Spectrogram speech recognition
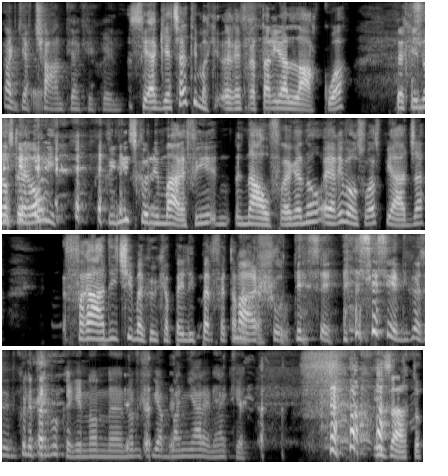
agghiaccianti anche quelli sì, agghiaccianti ma refrattari all'acqua, perché i nostri Sì. eroi finiscono in mare, fin- naufragano e arrivano sulla spiaggia fradici ma con i capelli perfettamente Ma asciutti, sì. sì, sì, di, quelle, di quelle parrucche che non, non riuscivi a bagnare neanche. esatto.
